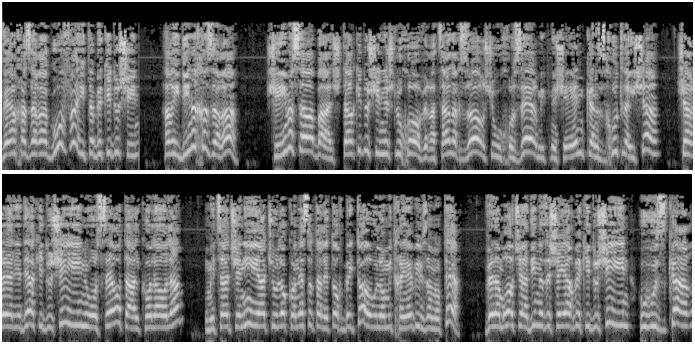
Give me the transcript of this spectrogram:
והחזרה גופה איתה בקידושין. הרי דין החזרה, שאם עשה הבעל שטר קידושין לשלוחו ורצה לחזור שהוא חוזר מפני שאין כאן זכות לאישה, שהרי על ידי הקידושין הוא אוסר אותה על כל העולם. ומצד שני, עד שהוא לא כונס אותה לתוך ביתו, הוא לא מתחייב עם זונותיה. ולמרות שהדין הזה שייך בקידושין, הוא הוזכר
